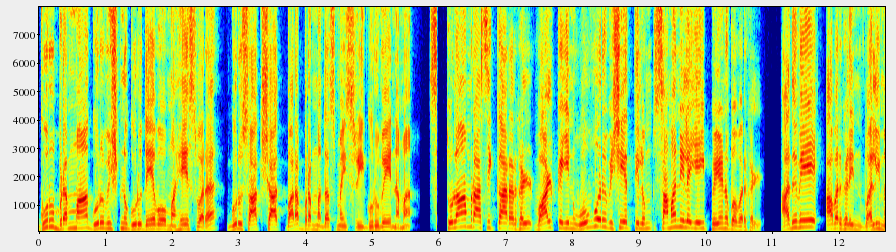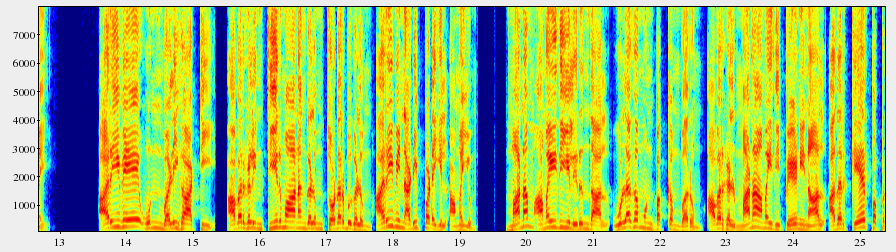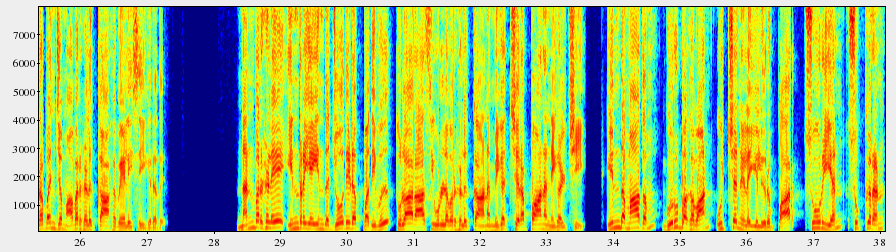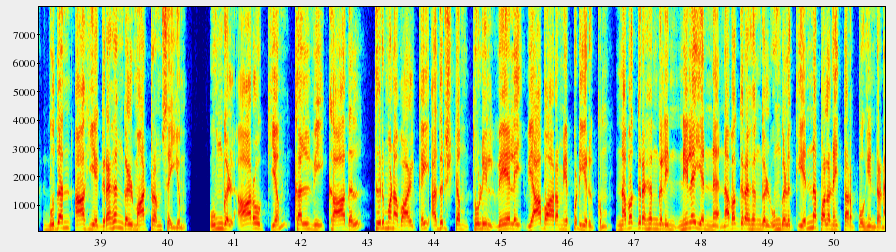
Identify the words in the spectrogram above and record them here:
குரு பிரம்மா குரு விஷ்ணு குரு தேவோ மகேஸ்வர குரு சாக்ஷாத் பரபிரம்ம தஸ்மை ஸ்ரீ குருவே நம. துலாம் ராசிக்காரர்கள் வாழ்க்கையின் ஒவ்வொரு விஷயத்திலும் சமநிலையை பேணுபவர்கள். அதுவே அவர்களின் வலிமை. அறிவே உன் வழிகாட்டி. அவர்களின் தீர்மானங்களும் தொடர்புகளும் அறிவின் அடிப்படையில் அமையும். மனம் அமைதியில் இருந்தால் உலகம் உன் பக்கம் வரும். அவர்கள் மன அமைதி பேணினால் அதற்கேற்ப பிரபஞ்சம் அவர்களுக்காக வேலை செய்கிறது. நண்பர்களே இன்றைய இந்த ஜோதிடப் பதிவு துலா ராசி உள்ளவர்களுக்கான மிகச் சிறப்பான நிகழ்ச்சி. இந்த மாதம் குரு பகவான் உச்ச நிலையில் இருப்பார். சூரியன் சுக்கிரன் புதன் ஆகிய கிரகங்கள் மாற்றம் செய்யும். உங்கள் ஆரோக்கியம் கல்வி காதல் திருமண வாழ்க்கை அதிர்ஷ்டம் தொழில் வேலை வியாபாரம் எப்படி இருக்கும்? நவக்கிரகங்களின் நிலை என்ன? நவக்கிரகங்கள் உங்களுக்கு என்ன பலனை தரப்போகின்றன?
